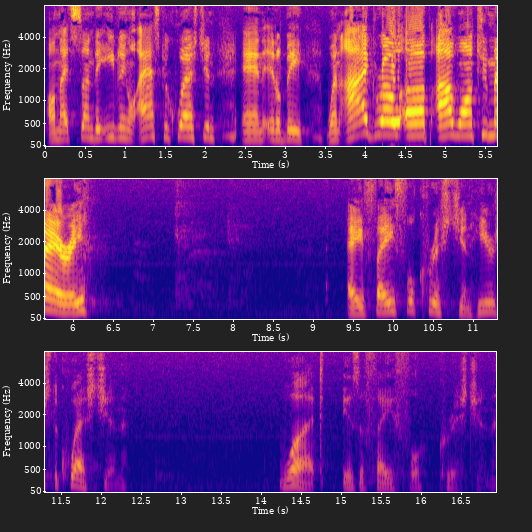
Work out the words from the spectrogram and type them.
on that Sunday evening will ask a question, and it'll be When I grow up, I want to marry a faithful Christian. Here's the question What is a faithful Christian?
